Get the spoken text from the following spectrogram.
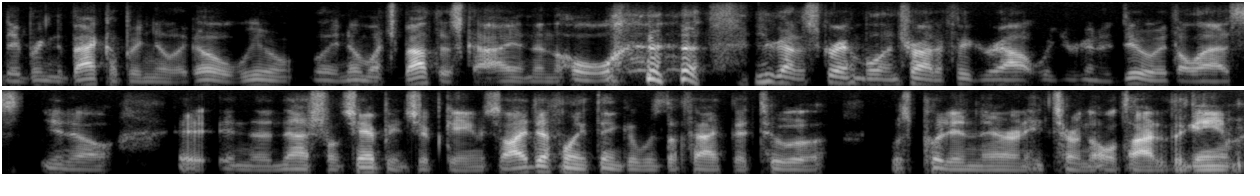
they bring the backup in. You're like, oh, we don't really know much about this guy, and then the whole you got to scramble and try to figure out what you're going to do at the last, you know, in the national championship game. So I definitely think it was the fact that Tua was put in there and he turned the whole tide of the game.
